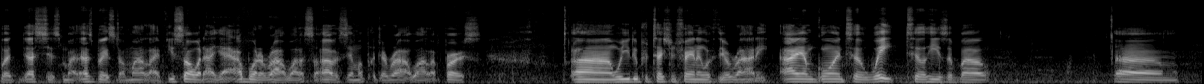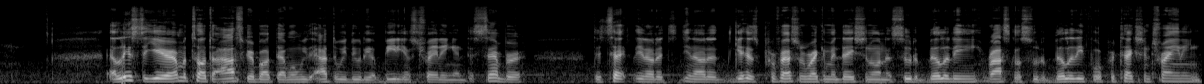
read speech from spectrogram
But that's just my, that's based on my life. You saw what I got. I bought a Rottweiler, so obviously I'm gonna put the Rottweiler first. Uh, will you do protection training with your Rottie? I am going to wait till he's about um, at least a year. I'm gonna talk to Oscar about that when we after we do the obedience training in December. To check, you know, to you know, to get his professional recommendation on the suitability, Roscoe suitability for protection training,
